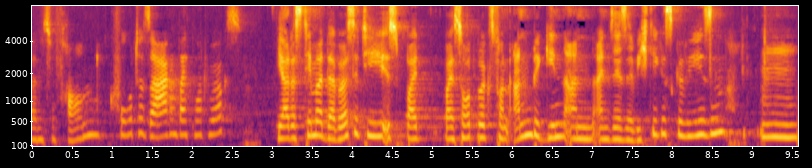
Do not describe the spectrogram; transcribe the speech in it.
ähm, zur Frauenquote sagen bei ThoughtWorks? Ja, das Thema Diversity ist bei, bei Thoughtworks von Anbeginn an ein sehr, sehr wichtiges gewesen. Mm,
